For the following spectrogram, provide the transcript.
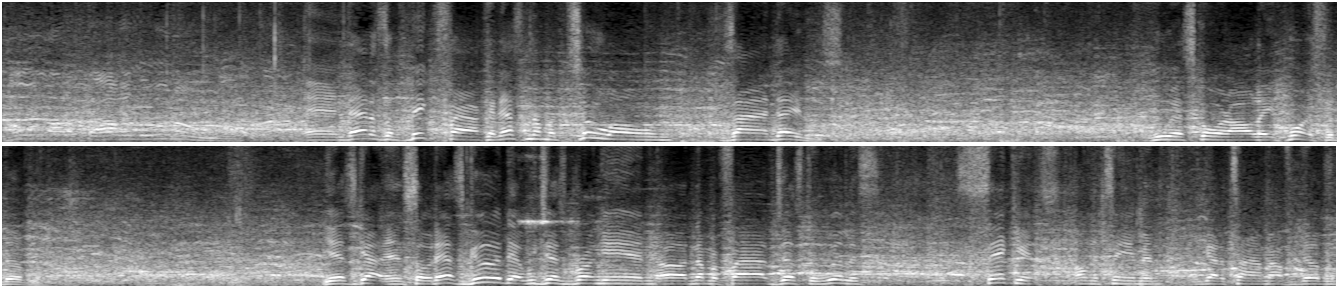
Whole lot of fouling going on now. And that is a big foul, because that's number two on Zion Davis, who has scored all eight points for Dublin. Yes, got and so that's good that we just brung in uh, number five, Justin Willis, seconds on the team, and we got a timeout for Dublin.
